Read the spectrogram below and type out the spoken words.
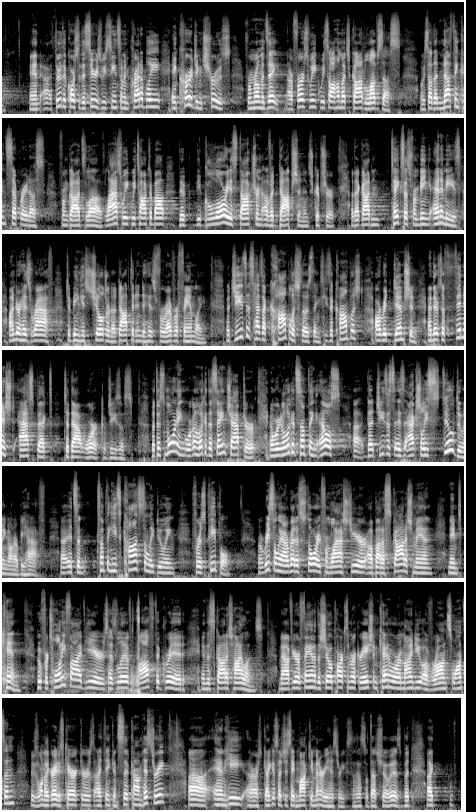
And uh, through the course of this series, we've seen some incredibly encouraging truths from Romans 8. Our first week, we saw how much God loves us. and We saw that nothing can separate us from God's love. Last week, we talked about the, the glorious doctrine of adoption in Scripture, that God takes us from being enemies under his wrath to being his children, adopted into his forever family. Now, Jesus has accomplished those things. He's accomplished our redemption, and there's a finished aspect to that work of Jesus. But this morning, we're going to look at the same chapter, and we're going to look at something else uh, that Jesus is actually still doing on our behalf. Uh, it's an, something he's constantly doing for his people. Recently, I read a story from last year about a Scottish man named Ken who for 25 years has lived off the grid in the Scottish Highlands. Now, if you're a fan of the show Parks and Recreation, Ken will remind you of Ron Swanson, who's one of the greatest characters, I think, in sitcom history. Uh, and he, or I guess I should say mockumentary history, because that's what that show is. But uh,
